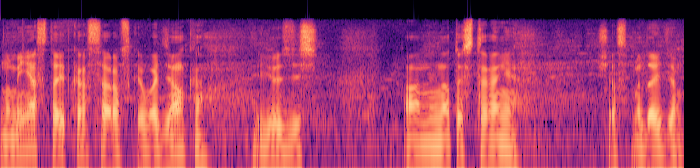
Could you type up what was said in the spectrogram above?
Но у меня стоит корсаровская водянка. Ее здесь... А, не на той стороне. Сейчас мы дойдем.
